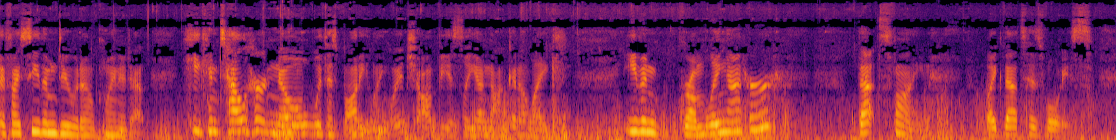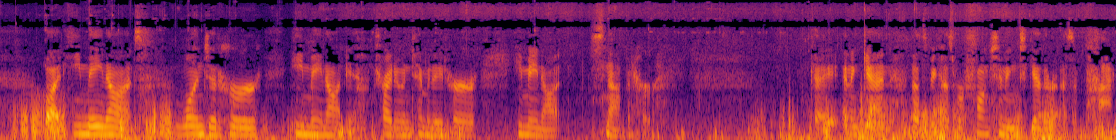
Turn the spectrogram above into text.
If I see them do it, I'll point it out. He can tell her no with his body language. Obviously, I'm not gonna like, even grumbling at her, that's fine. Like that's his voice. But he may not lunge at her. He may not try to intimidate her. He may not snap at her. Okay, and again, that's because we're functioning together as a pack.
